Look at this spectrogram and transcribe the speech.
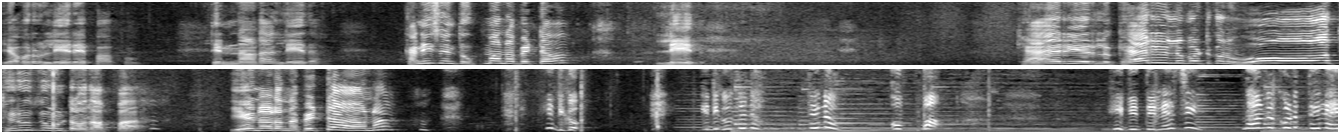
ఎవరు లేరే పాపం. తిన్నాడా లేదా? కనీసం ఇంత ఉప్మానా పెట్టావా? లేదు. క్యారియర్లు క్యారియర్లు పట్టుకొని ఓ తిరుగుతూ ఉంటావు తప్ప. ఏనాడన్నా పెట్టావా ఏమన్నా? ఇదిగో ఇదిగో తిను తిను ఉప్మా ఇది తినేసి నన్ను కూడా తినే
